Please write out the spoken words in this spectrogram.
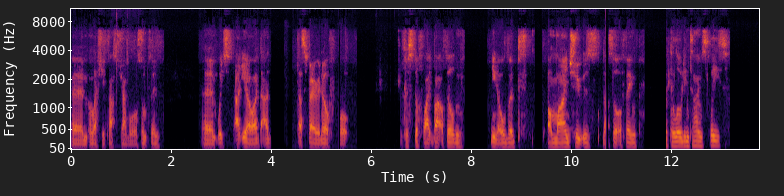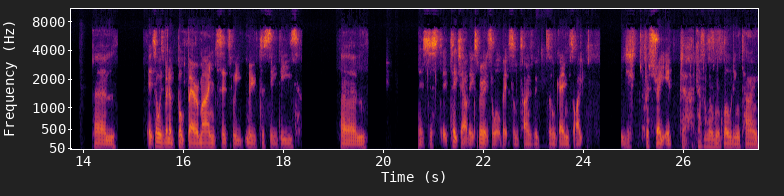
um, unless you fast travel or something. Um, which you know, I, I, that's fair enough. But for stuff like Battlefield, you know, the online shooters, that sort of thing, quicker loading times, please. Um, it's always been a bugbear of mine since we moved to CDs. Um, it's just it takes you out of the experience a little bit sometimes with some games. Like you're just frustrated. "Ugh, Another long loading time.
